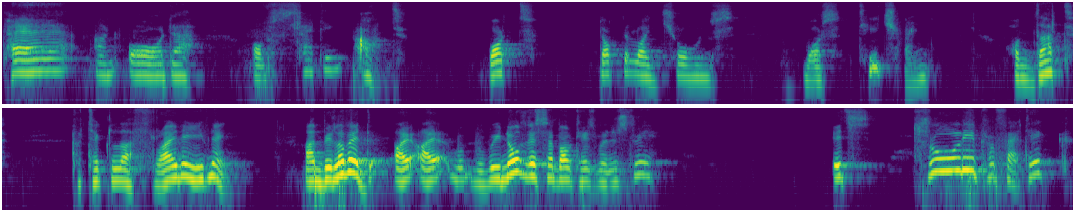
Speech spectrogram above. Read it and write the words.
care and order of setting out what Dr. Lloyd Jones was teaching on that particular Friday evening. And beloved, I, I, we know this about his ministry. It's truly prophetic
